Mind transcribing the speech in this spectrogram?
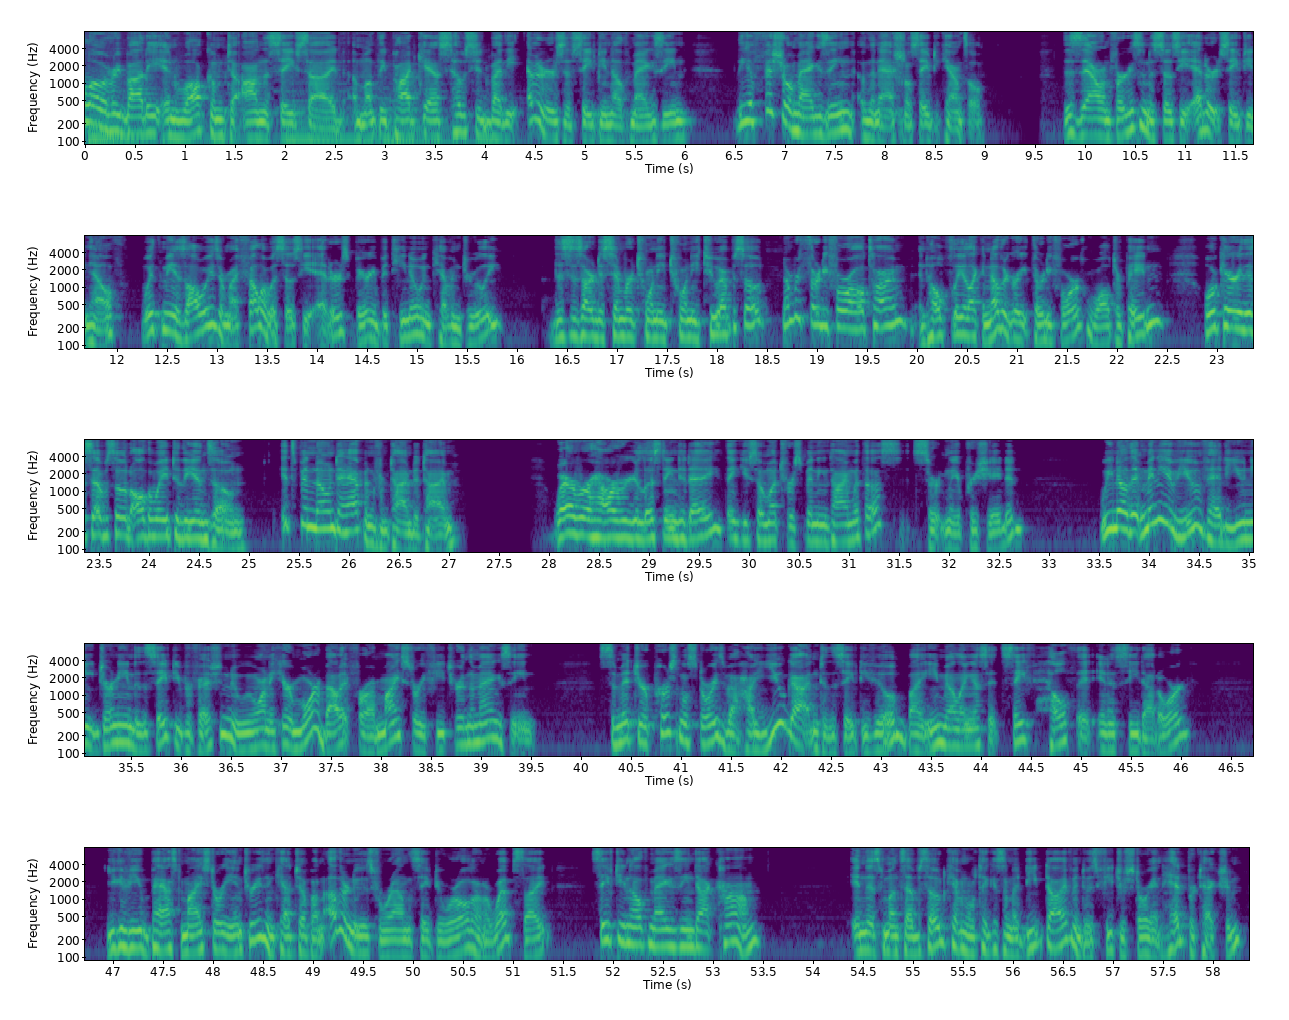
Hello, everybody, and welcome to On the Safe Side, a monthly podcast hosted by the editors of Safety and Health Magazine, the official magazine of the National Safety Council. This is Alan Ferguson, Associate Editor at Safety and Health. With me, as always, are my fellow Associate Editors, Barry Bottino and Kevin Druley. This is our December 2022 episode, number 34 all time, and hopefully, like another great 34, Walter Payton, we'll carry this episode all the way to the end zone. It's been known to happen from time to time. Wherever, however, you're listening today, thank you so much for spending time with us. It's certainly appreciated. We know that many of you have had a unique journey into the safety profession, and we want to hear more about it for our My Story feature in the magazine. Submit your personal stories about how you got into the safety field by emailing us at safehealth at nsc.org. You can view past My Story entries and catch up on other news from around the safety world on our website, safetyandhealthmagazine.com. In this month's episode, Kevin will take us on a deep dive into his feature story on head protection.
